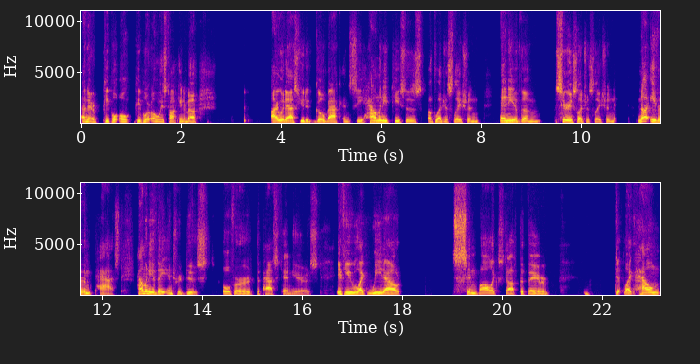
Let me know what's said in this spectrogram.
And there are people, people are always talking about. I would ask you to go back and see how many pieces of legislation, any of them, serious legislation, not even passed, how many have they introduced over the past 10 years? If you like weed out symbolic stuff that they're like how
